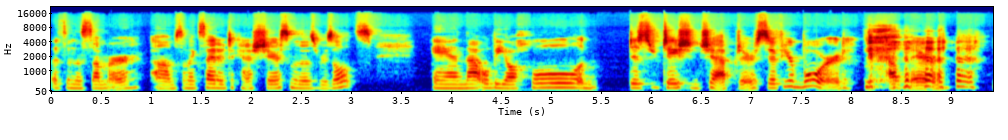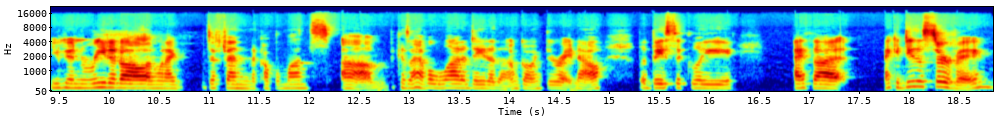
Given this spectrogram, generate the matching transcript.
that's in the summer. Um, so I'm excited to kind of share some of those results. And that will be a whole dissertation chapter. So if you're bored out there, you can read it all and when i defend in a couple months um, because i have a lot of data that i'm going through right now. But basically i thought i could do the survey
